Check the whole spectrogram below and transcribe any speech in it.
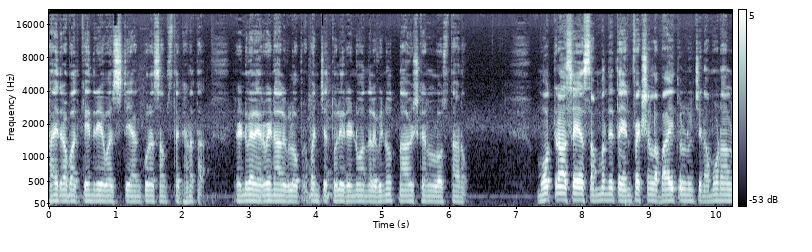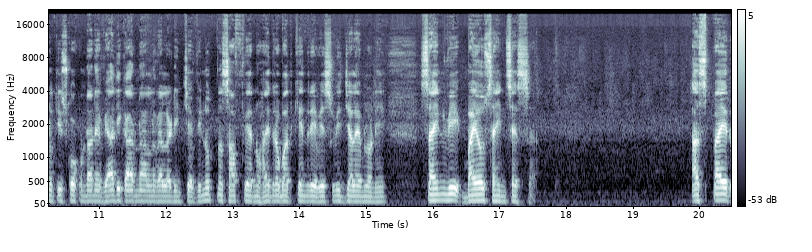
హైదరాబాద్ కేంద్రీయ యూనివర్సిటీ అంకుర సంస్థ ఘనత. రెండు వేల ఇరవై నాలుగులో ప్రపంచ తొలి రెండు వందల వినూత్న ఆవిష్కరణలో స్థానం. మూత్రాశయ సంబంధిత ఇన్ఫెక్షన్ల బాధితుల నుంచి నమూనాలను తీసుకోకుండానే వ్యాధి కారణాలను వెల్లడించే వినూత్న సాఫ్ట్వేర్ను హైదరాబాద్ కేంద్రీయ విశ్వవిద్యాలయంలోని సైన్వి బయోసైన్సెస్ అస్పైర్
